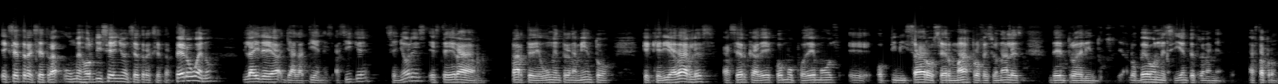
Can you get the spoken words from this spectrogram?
etcétera, etcétera, un mejor diseño, etcétera, etcétera. Pero bueno, la idea ya la tienes. Así que, señores, este era parte de un entrenamiento que quería darles acerca de cómo podemos eh, optimizar o ser más profesionales dentro de la industria. Los veo en el siguiente entrenamiento. Hasta pronto.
